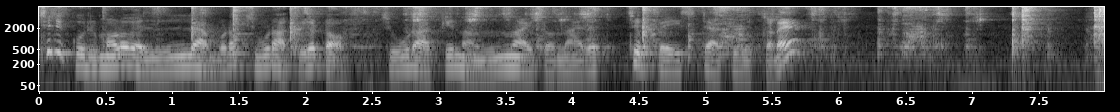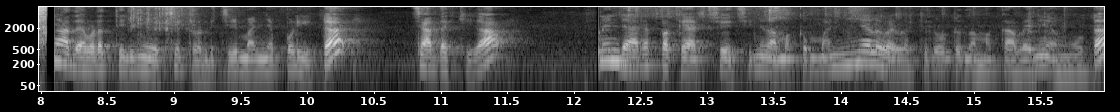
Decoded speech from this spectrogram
ഇച്ചിരി കുരുമുളകും എല്ലാം കൂടെ ചൂടാക്കി കേട്ടോ. ചൂടാക്കി നന്നായിട്ടൊന്ന് അരച്ച് പേസ്റ്റാക്കി വെക്കണേ. അതവിടെ തിരിഞ്ഞ് വെച്ചിട്ടുണ്ട്. ഇച്ചിരി മഞ്ഞപ്പൊടി ഇട്ട് ചതയ്ക്കുക. ഇതിന്റെ അരപ്പൊക്കെ അരച്ച് വെച്ച് ഇനി നമുക്ക് മഞ്ഞൾ വെള്ളത്തിലോട്ട് നമുക്ക് അവനെ അങ്ങോട്ട്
